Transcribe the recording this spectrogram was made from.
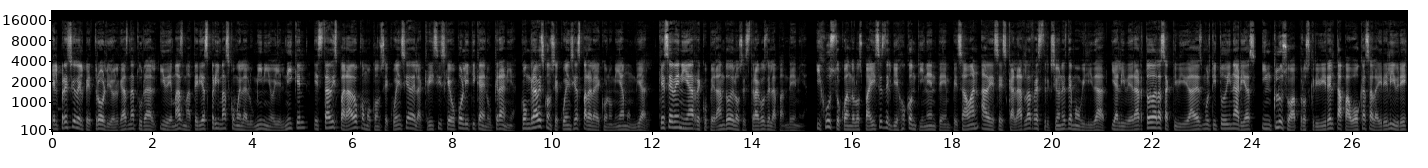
El precio del petróleo, el gas natural y demás materias primas como el aluminio y el níquel está disparado como consecuencia de la crisis geopolítica en Ucrania, con graves consecuencias para la economía mundial, que se venía recuperando de los estragos de la pandemia. Y justo cuando los países del viejo continente empezaban a desescalar las restricciones de movilidad y a liberar todas las actividades multitudinarias, incluso a proscribir el tapabocas al aire libre,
